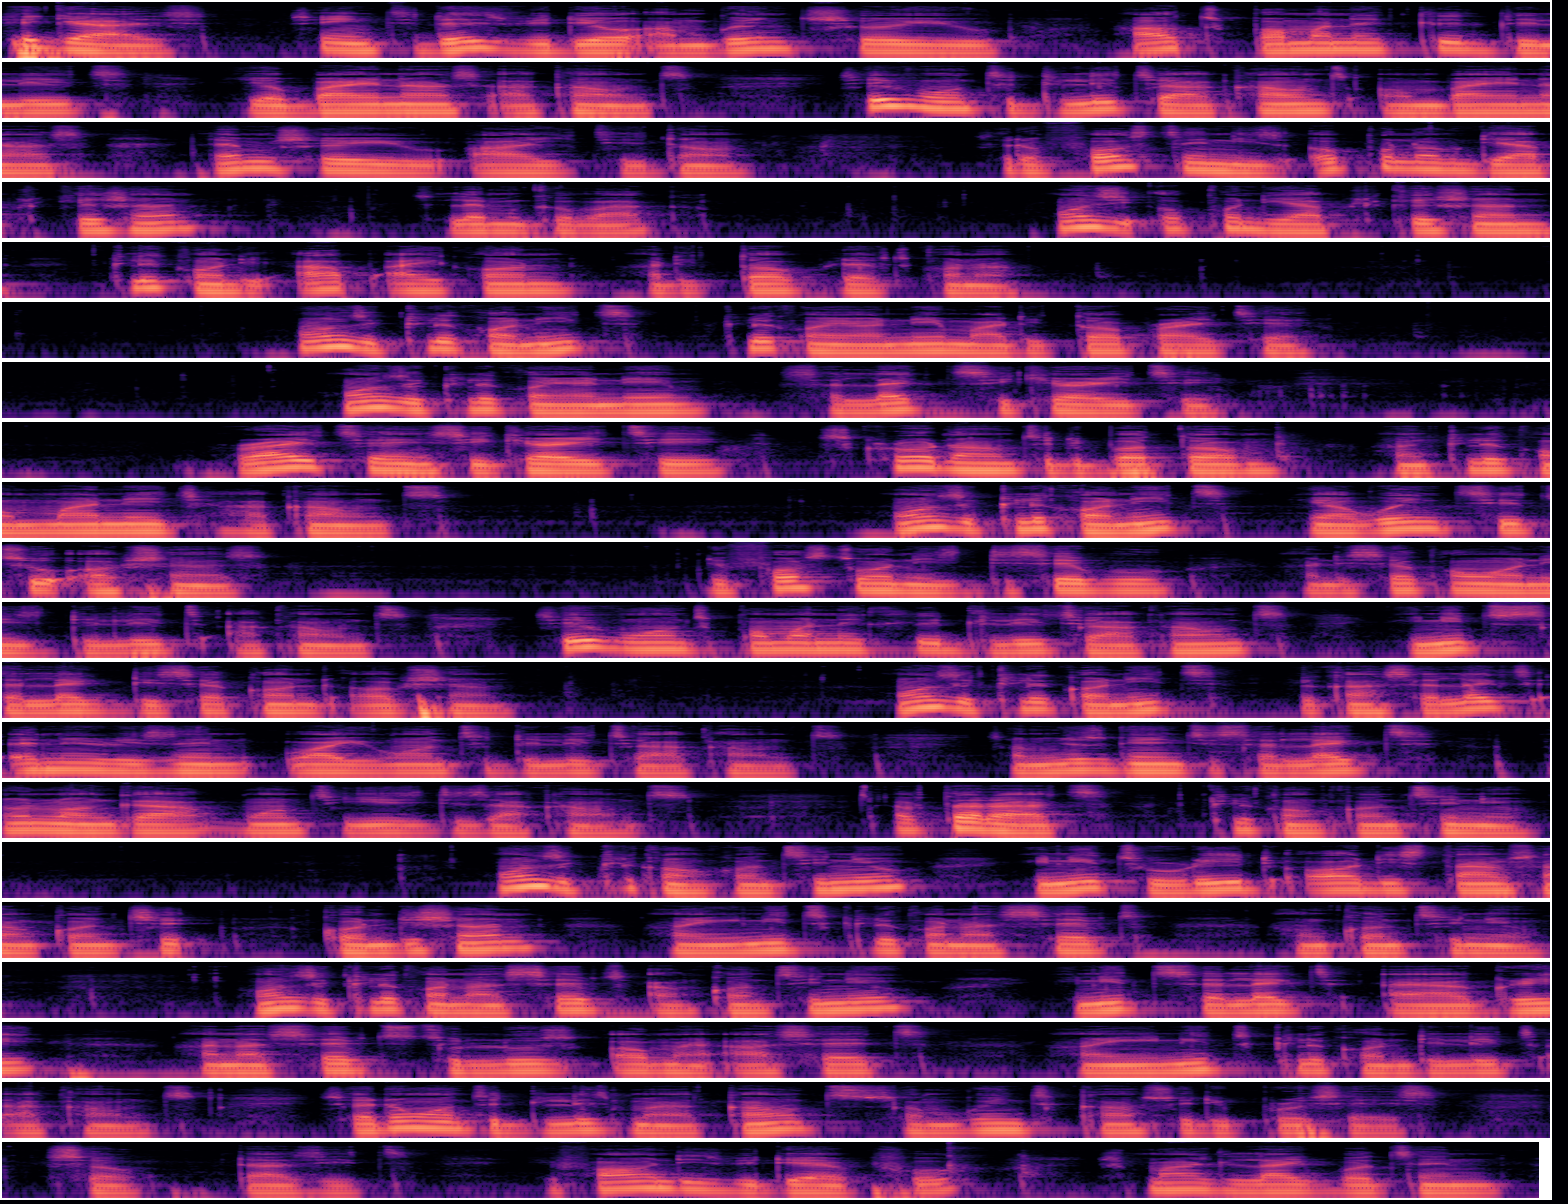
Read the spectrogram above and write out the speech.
Hey guys, so in today's video, I'm going to show you how to permanently delete your Binance account. So if you want to delete your account on Binance, let me show you how it is done. So the first thing is open up the application. So let me go back. Once you open the application, click on the app icon at the top left corner. Once you click on it, click on your name at the top right here. Once you click on your name, select security. Right here in security, scroll down to the bottom and click on manage accounts. Once you click on it, you are going to see two options. The first one is disable and the second one is delete account. So if you want to permanently delete your account, you need to select the second option. Once you click on it, you can select any reason why you want to delete your account. So I'm just going to select no longer want to use this account. After that, click on continue. Once you click on continue, you need to read all these terms and con condition and you need to click on accept and continue. Once you click on accept and continue, you need to select I agree and accept to lose all my assets and you need to click on delete account. So I don't want to delete my account, so I'm going to cancel the process. So that's it. If you found this video helpful, smash the like button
